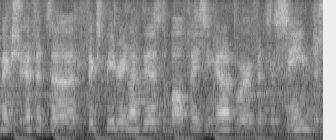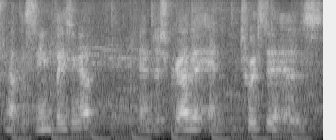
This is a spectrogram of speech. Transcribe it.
make sure if it's a fixed bead ring like this, the ball facing up, or if it's a seam, just have the seam facing up, and just grab it and twist it as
